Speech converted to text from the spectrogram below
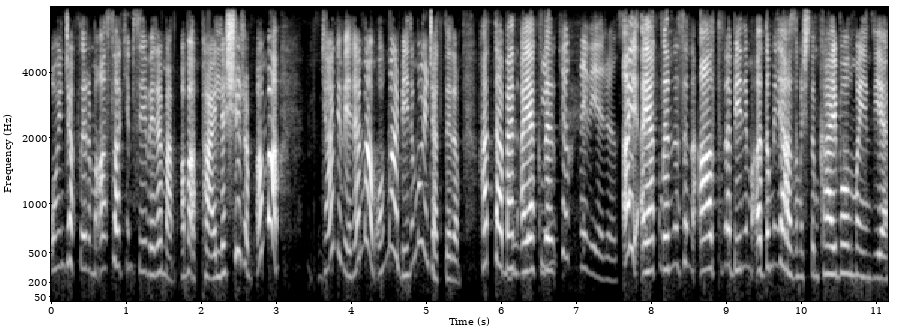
Oyuncaklarımı asla kimseye veremem ama paylaşırım ama yani veremem. Onlar benim oyuncaklarım. Hatta ben ayaklar seni çok seviyoruz. Ay ayaklarınızın altına benim adımı yazmıştım kaybolmayın diye.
